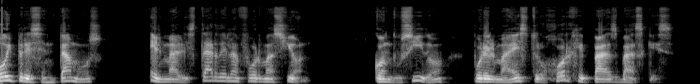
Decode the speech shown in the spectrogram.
Hoy presentamos El malestar de la formación, conducido por el maestro Jorge Paz Vázquez.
